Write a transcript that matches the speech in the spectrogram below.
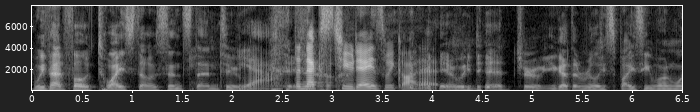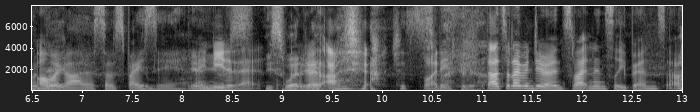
We've had pho twice though since then too. yeah, the Yeah. next two days we got it. yeah, we did. True. You got the really spicy one one oh day. my god, it was so spicy. Yeah, I needed s- it. You I sweated. just, out. I was just out. That's what I've been doing, sweating and sleeping. So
